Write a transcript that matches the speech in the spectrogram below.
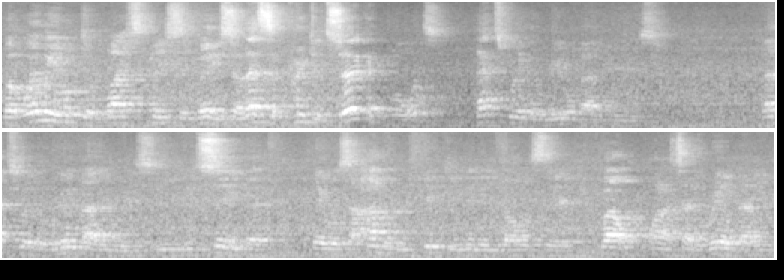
But when we looked at waste PCB, so that's the printed circuit boards, that's where the real value is. That's where the real value is, and you can see that there was $150 million there. Well, when I say the real value,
